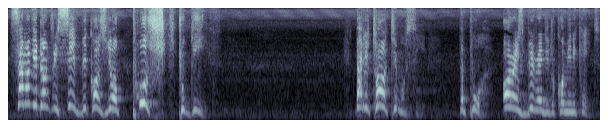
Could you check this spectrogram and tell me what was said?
Some of you don't receive because you're pushed to give. But he told Timothy, the poor, always be ready to communicate.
